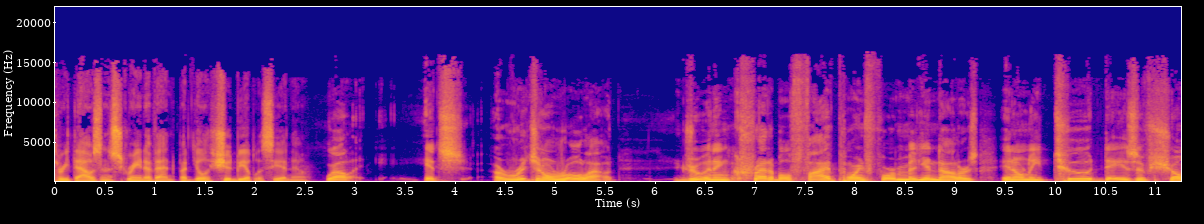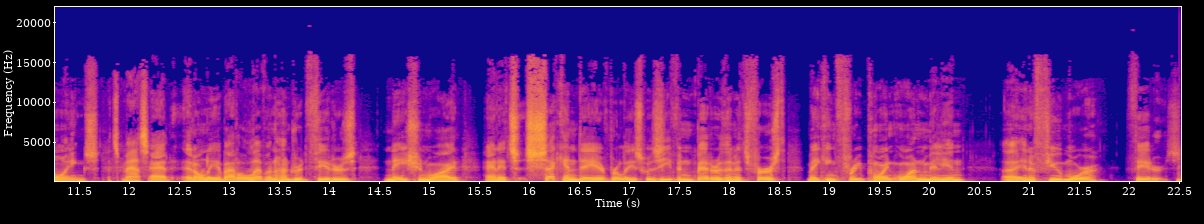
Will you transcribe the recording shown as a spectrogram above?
3,000 screen event, but you should be able to see it now. Well, its original rollout drew an incredible $5.4 million in only two days of showings. That's massive. At, at only about 1,100 theaters nationwide, and its second day of release was even better than its first, making 3.1 million uh, in a few more theaters.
